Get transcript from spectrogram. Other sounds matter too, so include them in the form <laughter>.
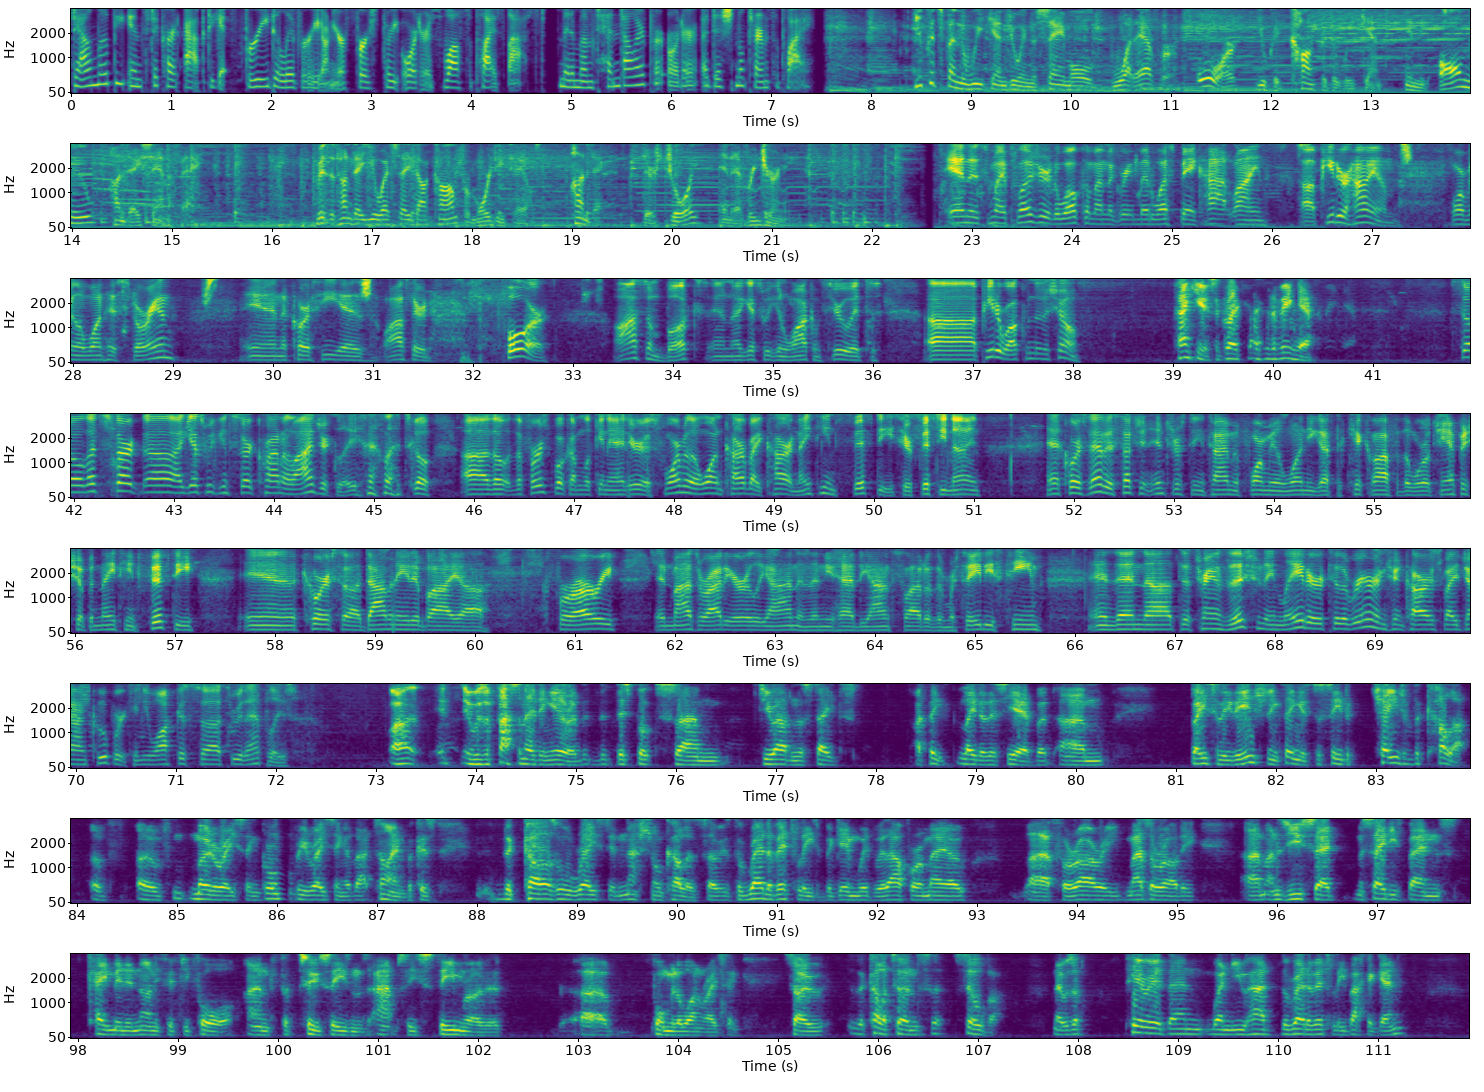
Download the Instacart app to get free delivery on your first three orders while supplies last. Minimum $10 per order, additional term supply. You could spend the weekend doing the same old whatever, or you could conquer the weekend in the all new Hyundai Santa Fe. Visit HyundaiUSA.com for more details. Hyundai, there's joy in every journey. And it's my pleasure to welcome on the Great Midwest Bank Hotline uh, Peter Higham, Formula One historian and of course he has authored four awesome books, and I guess we can walk them through it. Uh, Peter, welcome to the show. Thank you. It's a great pleasure to be here. So let's start. Uh, I guess we can start chronologically. <laughs> let's go. Uh, the the first book I'm looking at here is Formula One Car by Car, 1950 through 59. And of course, that is such an interesting time in Formula One. You got the kickoff of the World Championship in 1950, and of course uh, dominated by uh, Ferrari and Maserati early on, and then you had the onslaught of the Mercedes team, and then uh, the transitioning later to the rear-engine cars by John Cooper. Can you walk us uh, through that, please? Uh, it, it, was a fascinating era. This book's um, due out in the states, I think, later this year. But um, basically, the interesting thing is to see the change of the colour of of motor racing, Grand Prix racing at that time, because the cars all raced in national colours. So it was the red of Italy to begin with, with Alfa Romeo, uh, Ferrari, Maserati, um, and as you said, Mercedes Benz came in in 1954 and for two seasons absolutely steamrolled uh, Formula One racing. So the colour turned silver. There was a period then when you had the red of Italy back again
